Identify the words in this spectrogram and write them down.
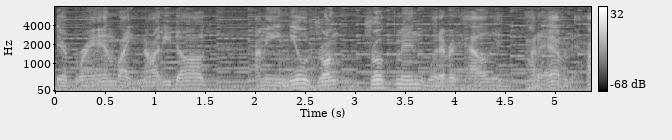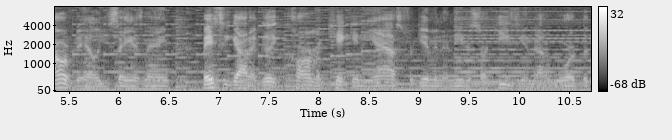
their brand like Naughty Dog. I mean, Neil Drunk, Druckmann, whatever the hell, however, however the hell you say his name, basically got a good karma kick in the ass for giving Anita Sarkeesian that award, but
